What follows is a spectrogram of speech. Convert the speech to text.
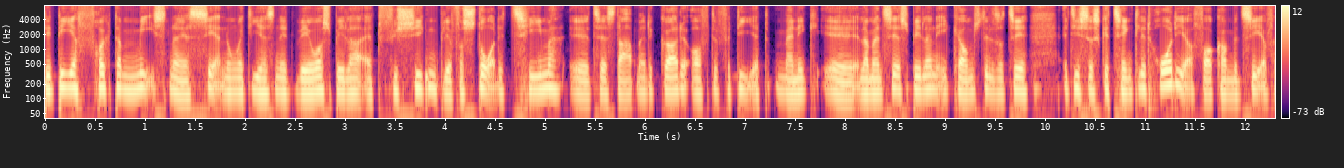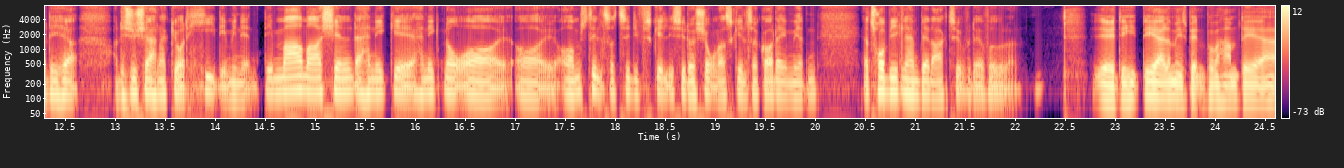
det er det, jeg frygter mest, når jeg ser nogle af de her sådan et væverspillere, at fysikken bliver for stort et tema øh, til at starte med. Det gør det ofte, fordi at man, ikke, øh, eller man ser, at spillerne ikke kan omstille sig til, at de så skal tænke lidt hurtigere for at kompensere for det her. Og det synes jeg, han har gjort helt eminent. Det er meget, meget sjældent, at han ikke, øh, han ikke når at, at, øh, at omstille sig til de forskellige situationer og skille sig godt af med den. Jeg tror virkelig, han bliver et aktiv for det her fodbold. Øh, det, det, jeg er allermest spændt på med ham, det er,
